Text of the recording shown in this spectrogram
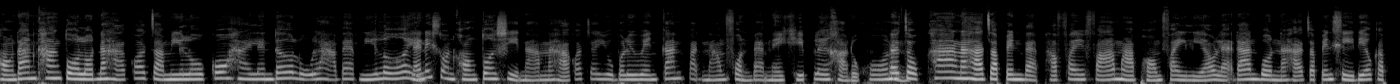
ของด้านข้างตัวรถนะคะ ก็จะมีโลโก้ Highlander หรูหราแบบนี้เลย และในส่วนของตัวฉีดน้ำนะคะ ก็จะอยู่บริเวณก้านปัดน้ำฝนแบบในคลิปเลยค่ะทุกคนกระจกข้างนะคะ จะเป็นแบบพับไฟฟ้ามาพร้อมไฟเลี้ยว และด้านบนนะคะ จะเป็นสีเดียวกับ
